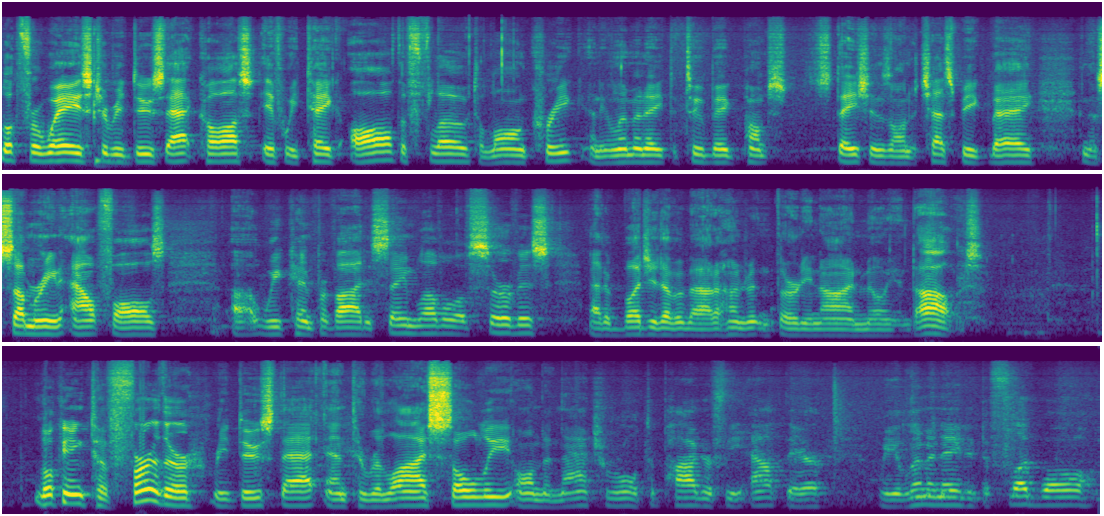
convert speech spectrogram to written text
Look for ways to reduce that cost. If we take all the flow to Long Creek and eliminate the two big pump stations on the Chesapeake Bay and the submarine outfalls, uh, we can provide the same level of service at a budget of about $139 million. Looking to further reduce that and to rely solely on the natural topography out there, we eliminated the flood wall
